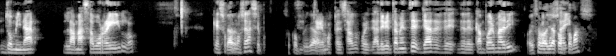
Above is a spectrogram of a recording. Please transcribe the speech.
dominar la masa borreguil, ¿no? Que eso Claro. cómo se hace. Pues, Eso es complicado. tenemos pensado, pues ya directamente, ya desde, desde el campo del Madrid, ¿Hoy solo ya vamos a con ir- Tomás?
